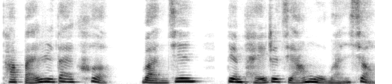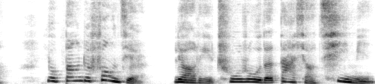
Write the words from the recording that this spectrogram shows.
他白日待客。晚间便陪着贾母玩笑，又帮着凤姐儿料理出入的大小器皿，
